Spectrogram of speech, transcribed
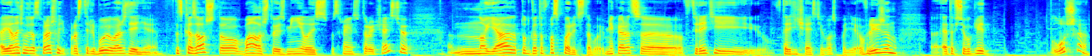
я начал тебя спрашивать про стрельбу и вождение. Ты сказал, что мало что изменилось по сравнению с второй частью, но я тут готов поспорить с тобой. Мне кажется, в третьей, в третьей части, господи, в Legion это все выглядит лучше.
